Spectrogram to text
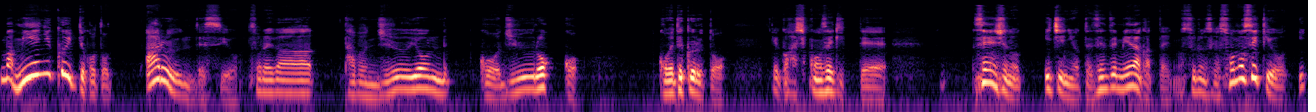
まあ、見えにくいってことあるんですよ。それが多分14個、16個超えてくると、結構端っこの席って、選手の位置によって全然見えなかったりもするんですけど、その席を1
